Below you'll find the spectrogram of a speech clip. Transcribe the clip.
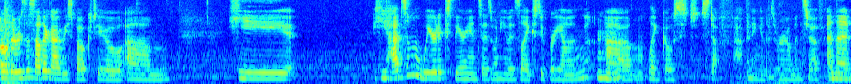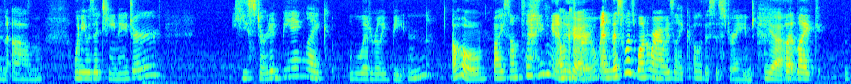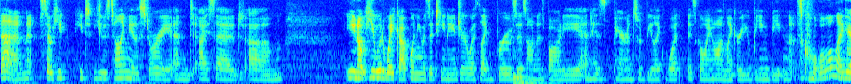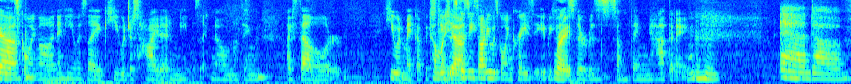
Oh, there was this other guy we spoke to. Um, he he had some weird experiences when he was like super young. Mhm. Um, like ghost stuff happening in his room and stuff. And Mhm. then um, when he was a teenager, he started being like literally beaten Oh. by something in Okay. his room. And this was one where I was like, oh, this is strange. Yeah. But like then, so he he t- he was telling me the story, and I said, um, you know, he would wake up when he was a teenager with like bruises on his body, and his parents would be like, "What is going on? Like, are you being beaten at school? Like, Yeah. what's going on?" And he was like, he would just hide it, and he was like, "No, nothing. I fell," or he would make up excuses yeah. because he thought he was going crazy because Right. there was something happening hmm and um,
